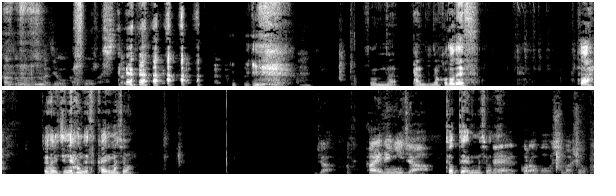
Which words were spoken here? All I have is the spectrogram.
家族の恥をかこうが知ったりそんな感じのことです。さあ、ジョージさん1時半です。帰りましょう。じゃあ、帰りにじゃあ、ちょっとやりましょうね。えーコラボしましょうか。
